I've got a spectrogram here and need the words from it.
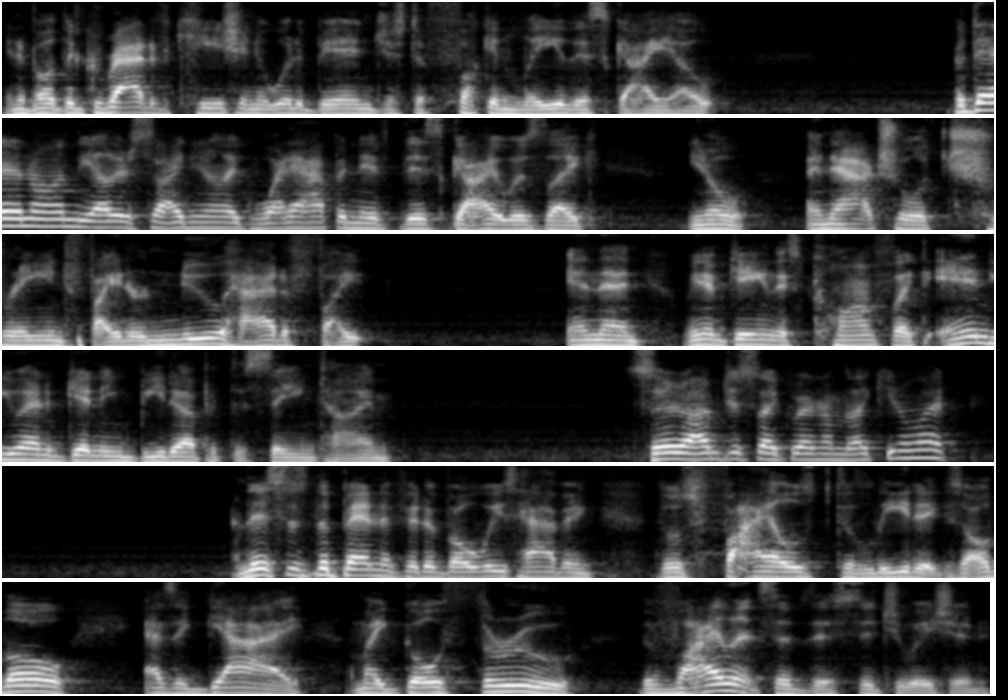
and about the gratification it would have been just to fucking lay this guy out. But then on the other side, you know, like what happened if this guy was like, you know, an actual trained fighter, knew how to fight, and then we end up getting this conflict, and you end up getting beat up at the same time. So I'm just like, right, I'm like, you know what? This is the benefit of always having those files deleted. Because although, as a guy, I might go through the violence of this situation,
